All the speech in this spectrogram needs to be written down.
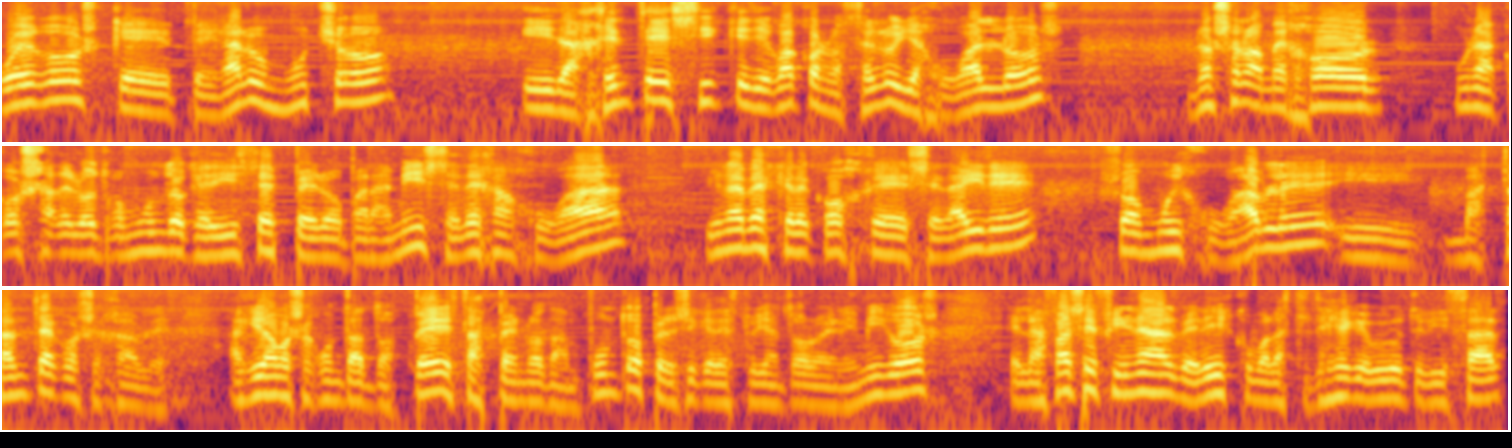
juegos que pegaron mucho y la gente sí que llegó a conocerlos y a jugarlos. No es a lo mejor una cosa del otro mundo que dices, pero para mí se dejan jugar y una vez que le coges el aire son muy jugables y bastante aconsejables. Aquí vamos a juntar dos P, estas P no dan puntos, pero sí que destruyen todos los enemigos. En la fase final veréis como la estrategia que voy a utilizar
